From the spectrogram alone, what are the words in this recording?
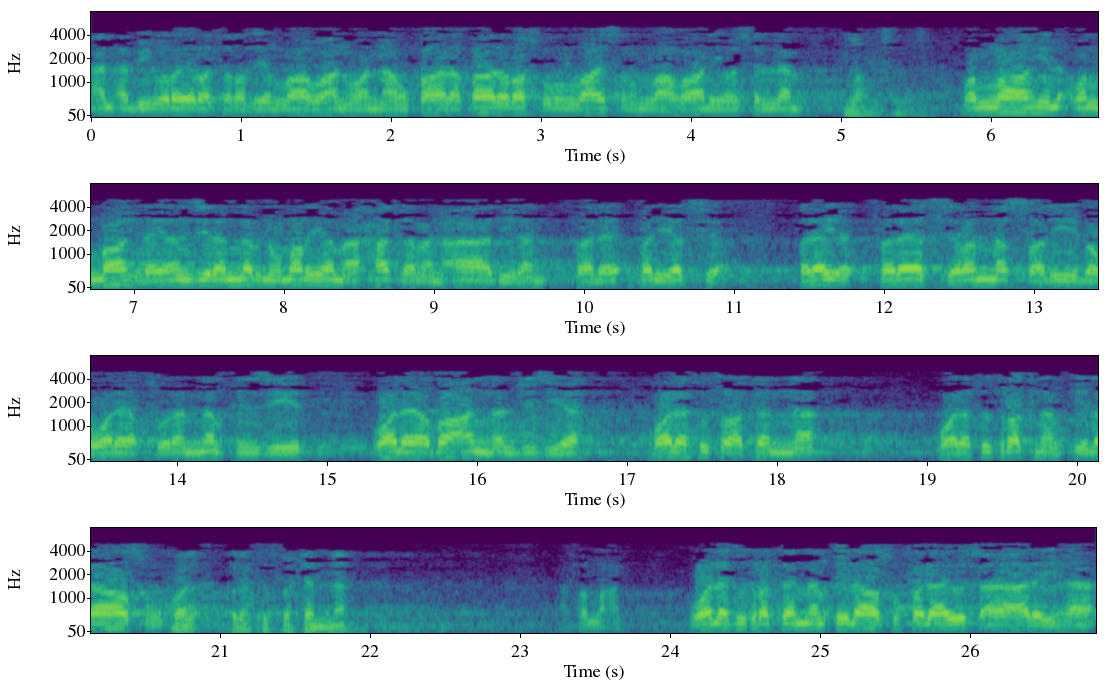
عن أبي هريرة رضي الله عنه أنه قال قال رسول الله صلى الله عليه وسلم والله والله لينزلن ابن مريم حكما عادلا فليكسر فلا يكسرن الصليب ولا يقتلن الخنزير ولا يضعن الجزية ولا تتركن ولا تتركن القلاص. ولا تتركن. عفى الله عنك. ولا تتركن القلاص فلا يسعى عليها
